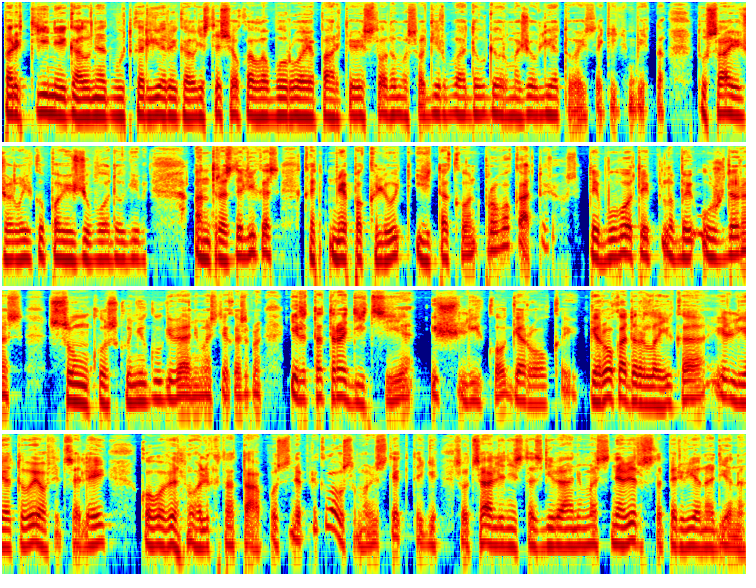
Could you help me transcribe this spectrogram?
partiniai, gal net būt karjerai, gal jis tiesiog kolaboruoja partijoje, stodamas, o dirba daugiau ar mažiau Lietuvai, sakykime, tų sąjūdžio laikų pavyzdžių buvo daugybė. Antras dalykas, kad nepakliūt įtakon provokatoriaus. Tai buvo taip labai uždaras, sunkus kunigų gyvenimas, tiek aš suprantu. Ir ta tradicija išliko gerokai, geroką dar laiką ir Lietuvai oficialiai kovo 11 tapus nepriklausoma vis tiek. Taigi socialinis tas gyvenimas nevirsta per vieną dieną,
